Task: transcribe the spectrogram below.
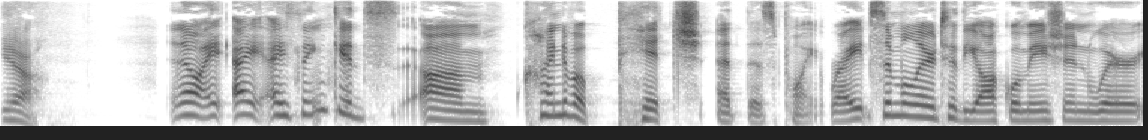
yeah. No, I, I I think it's um kind of a pitch at this point, right? Similar to the Aquamation, where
